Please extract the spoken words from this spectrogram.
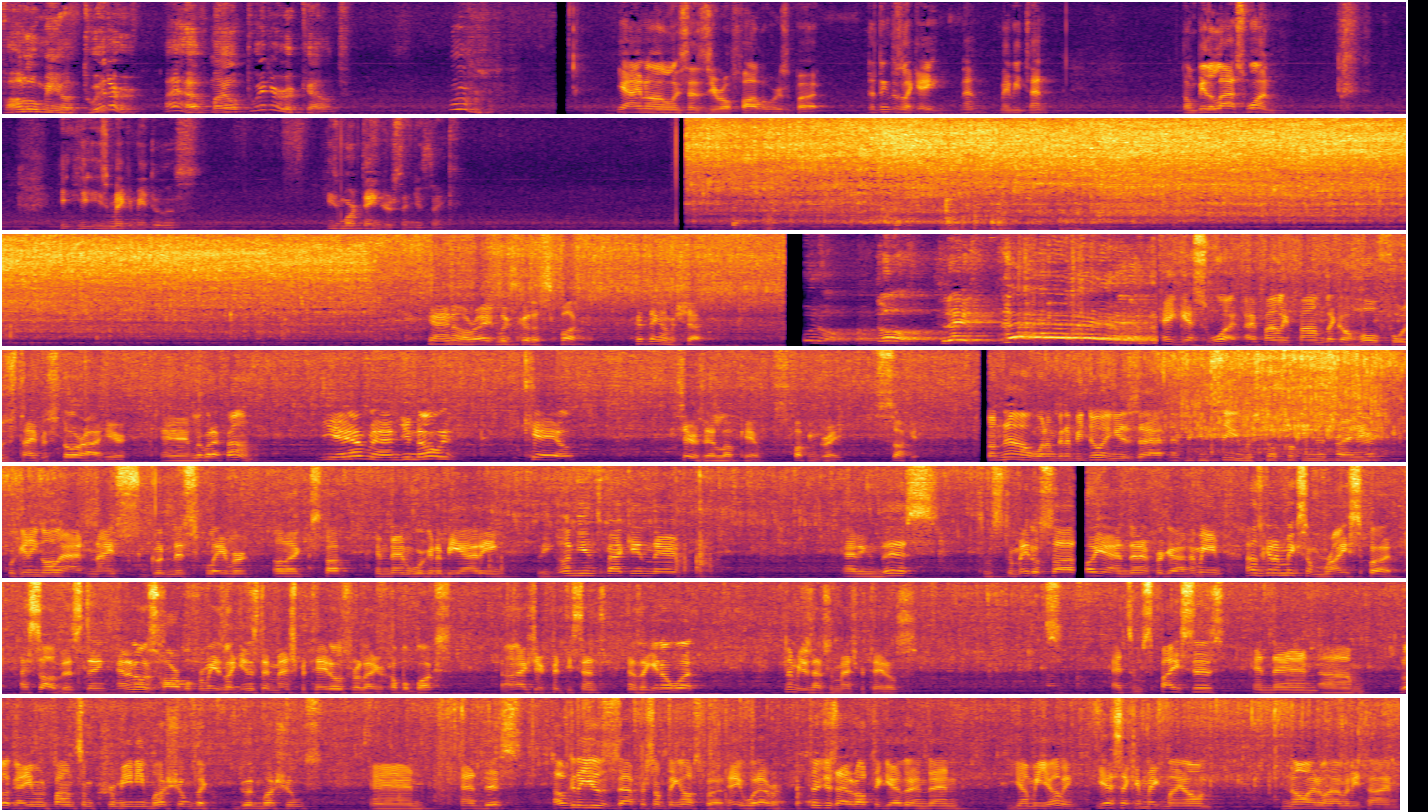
Follow me on Twitter. I have my own Twitter account. Yeah, I know it only says zero followers, but I think there's like eight now, maybe ten. Don't be the last one. he, he, he's making me do this. He's more dangerous than you think. Yeah, I know, right? Looks good as fuck. Good thing I'm a chef. Uno, dos, tres. Hey, guess what? I finally found like a Whole Foods type of store out here. And look what I found. Yeah, man, you know it. Kale. Seriously, I love kale. It's fucking great. Suck it. So now what I'm gonna be doing is that, as you can see, we're still cooking this right here. We're getting all that nice goodness, flavor, all that stuff. And then we're gonna be adding the onions back in there. Adding this, some tomato sauce. Oh yeah, and then I forgot. I mean, I was gonna make some rice, but I saw this thing, and I know it's horrible for me. It's like instant mashed potatoes for like a couple bucks, uh, actually 50 cents. And I was like, you know what? Let me just have some mashed potatoes. Add some spices, and then um, look, I even found some cremini mushrooms, like good mushrooms, and add this. I was gonna use that for something else, but hey, whatever. So just add it all together, and then yummy, yummy. Yes, I can make my own. No, I don't have any time.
